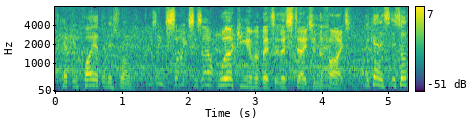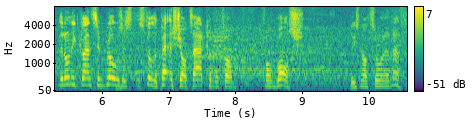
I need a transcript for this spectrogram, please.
He's kept him quiet in this round. I think Sykes is outworking him a bit at this stage in the fight. Again, it's, it's, they're only glancing blows. It's, it's still the better shots are coming from, from Walsh, but he's not throwing enough.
